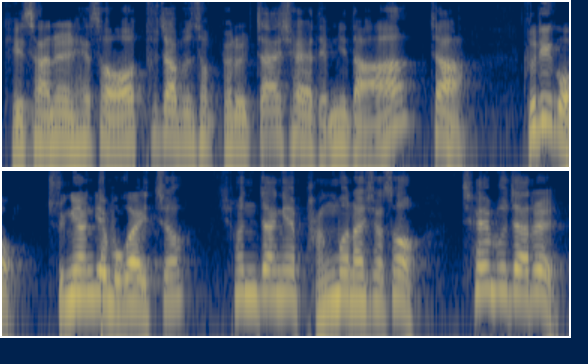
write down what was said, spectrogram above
계산을 해서 투자 분석표를 짜셔야 됩니다. 자, 그리고 중요한 게 뭐가 있죠? 현장에 방문하셔서 채무자를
